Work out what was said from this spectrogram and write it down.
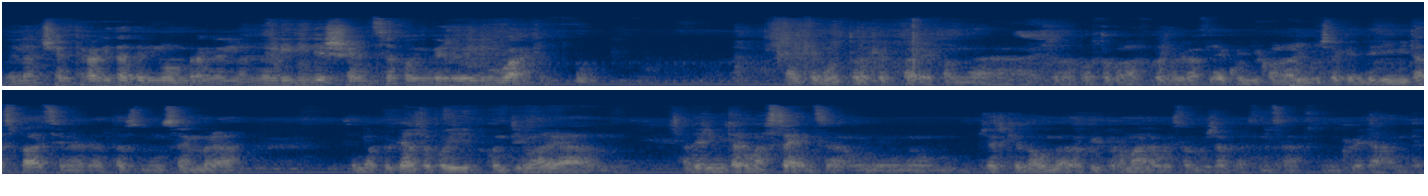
della centralità dell'ombra nell'iridescenza poi invece del linguaggio. Anche molto a che fare con eh, il tuo rapporto con la fotografia e quindi con la luce che delimita spazi, ma in realtà non sembra, sembra più che altro poi continuare a, a delimitare un'assenza, quindi un, un cerchio d'ombra da cui promana questa luce abbastanza inquietante.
